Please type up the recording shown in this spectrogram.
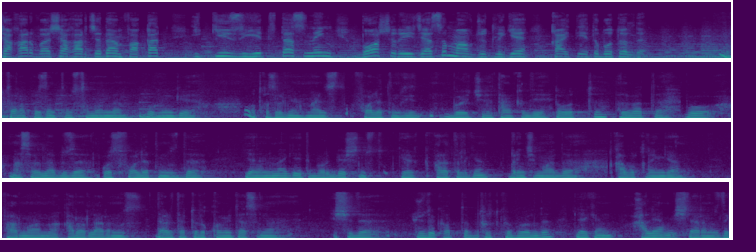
shahar va shaharchadan faqat 207 tasining bosh rejasi mavjudligi qayd etib o'tildi. Muhtaram prezidentimiz tomonidan bugungi o'tkazilgan majlis faoliyatimiz bo'yicha tanqidiy o'tdi. Albatta bu masalalar biza o'z faoliyatimizda yana nimaga e'tibor berishimizga qaratilgan birinchi moyda qabul qilingan farmon va qarorlarimiz davlat tartibot qo'mitasini ishida juda katta turtki bo'ldi. Lekin hali ham ishlarimizda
